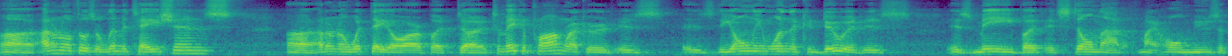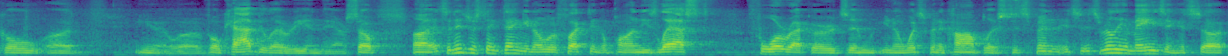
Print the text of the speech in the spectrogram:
uh, I don't know if those are limitations. Uh, I don't know what they are, but uh, to make a prong record is is the only one that can do it is is me, but it's still not my whole musical you know uh, vocabulary in there. So uh, it's an interesting thing, you know, reflecting upon these last four records and you know what's been accomplished. It's been it's it's really amazing. It's uh,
